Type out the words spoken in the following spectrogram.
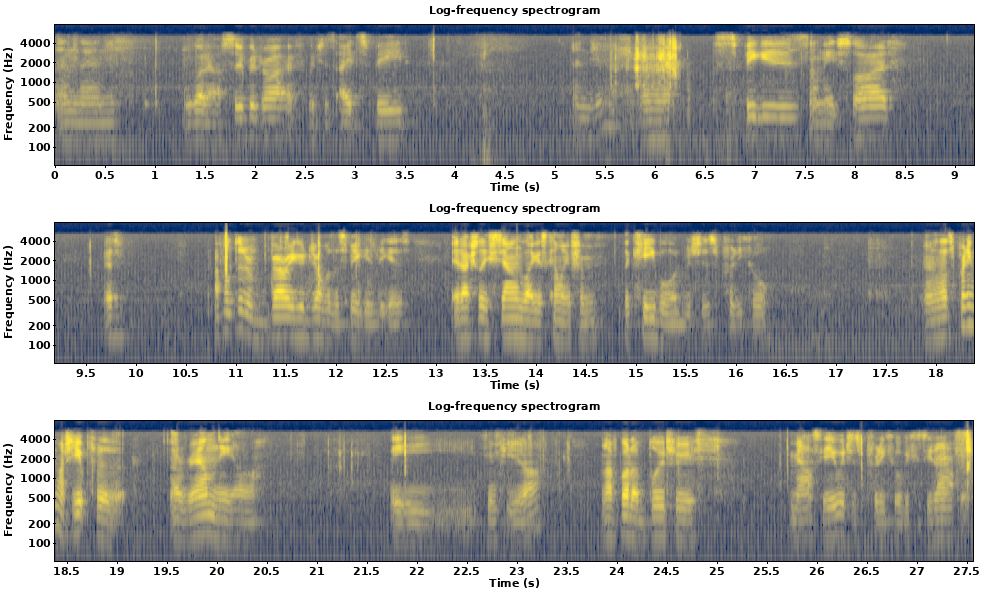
and then we've got our super drive, which is 8 speed, and yeah, got speakers on each side. It's, Apple did a very good job with the speakers because it actually sounds like it's coming from the keyboard, which is pretty cool. And that's pretty much it for around the uh, the computer. And I've got a Bluetooth mouse here, which is pretty cool because you don't have to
